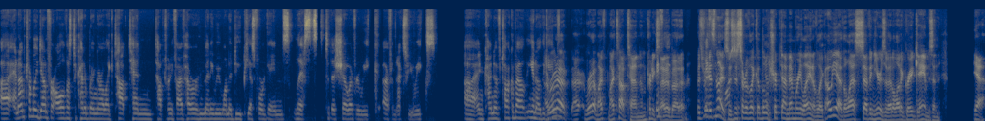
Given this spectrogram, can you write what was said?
Uh, and I'm totally down for all of us to kind of bring our like top 10, top 25, however many we want to do PS4 games lists to this show every week uh, for the next few weeks. Uh, and kind of talk about, you know, the I wrote out I wrote out my, my top ten. I'm pretty excited about it. It's it's nice. It's just sort of like a little Yeah. trip down memory lane of like, oh yeah, the last seven years I've had a lot of great games, and yeah,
